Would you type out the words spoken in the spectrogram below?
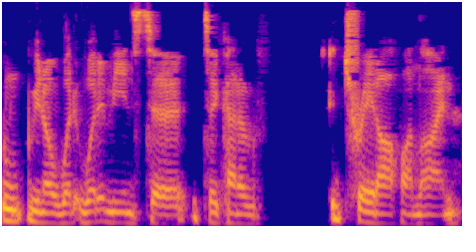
you know what what it means to to kind of trade off online.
